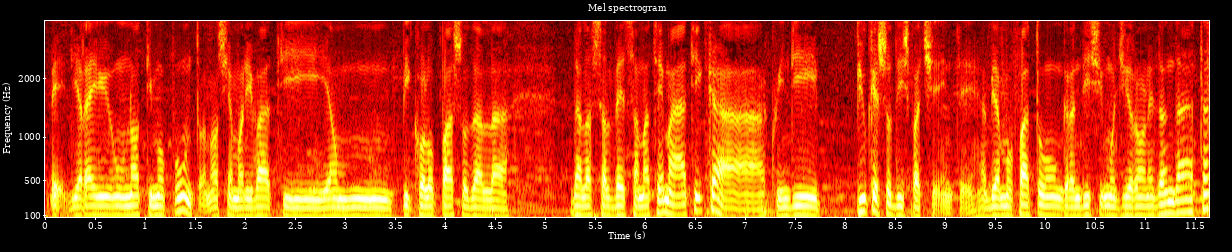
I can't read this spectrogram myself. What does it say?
Beh, direi un ottimo punto, no? siamo arrivati a un piccolo passo dalla, dalla salvezza matematica, quindi più che soddisfacente. Abbiamo fatto un grandissimo girone d'andata,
